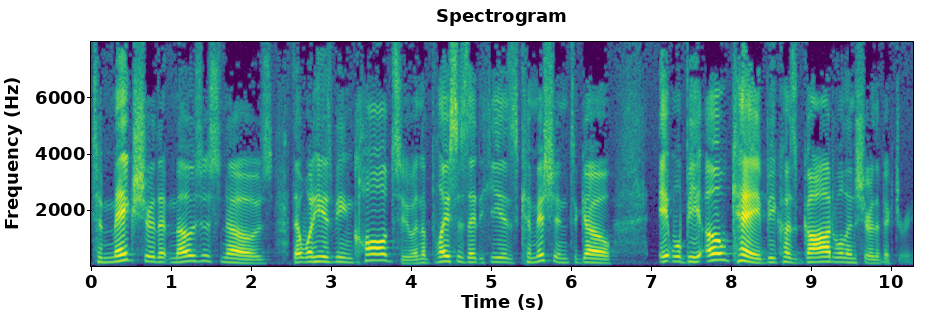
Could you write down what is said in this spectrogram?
to make sure that Moses knows that what he is being called to and the places that he is commissioned to go, it will be okay because God will ensure the victory.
